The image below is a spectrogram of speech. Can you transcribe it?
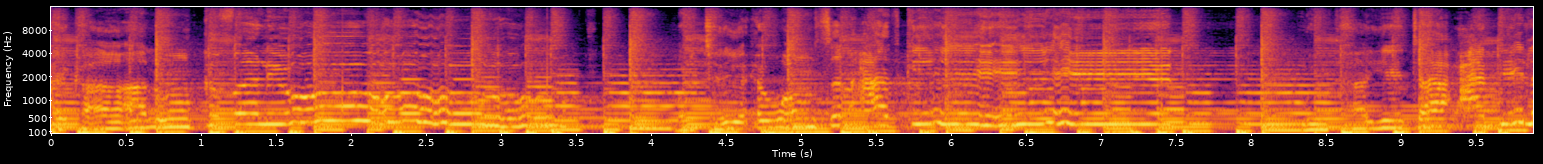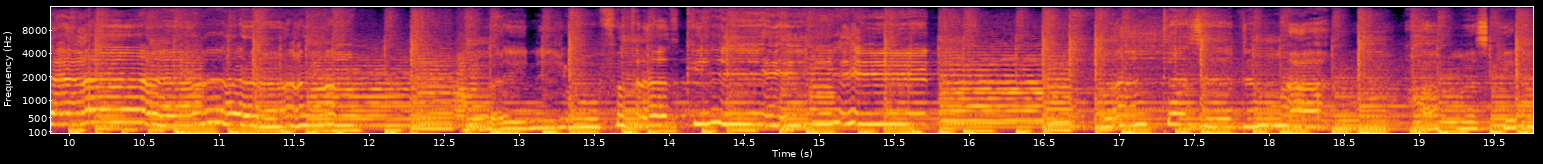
ኣይከኣሉ ክፈልዩ ወቲዕዎም ጽንዓትኪ የተዓዲለ በይንዩ ፍጥረትኪ እንተዝ ድማ ኣመስኪነ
